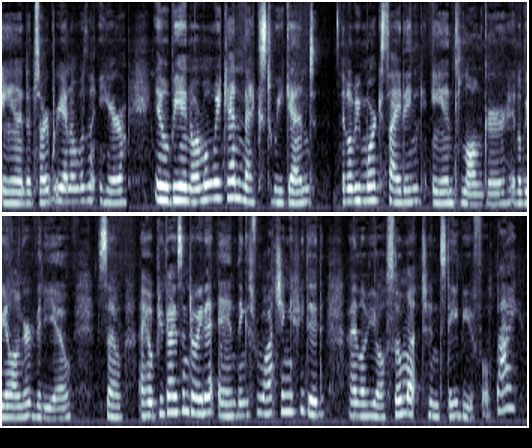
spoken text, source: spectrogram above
and I'm sorry Breanna wasn't here. It will be a normal weekend next weekend. It'll be more exciting and longer. It'll be a longer video. So I hope you guys enjoyed it and thanks for watching if you did. I love you all so much and stay beautiful. Bye!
